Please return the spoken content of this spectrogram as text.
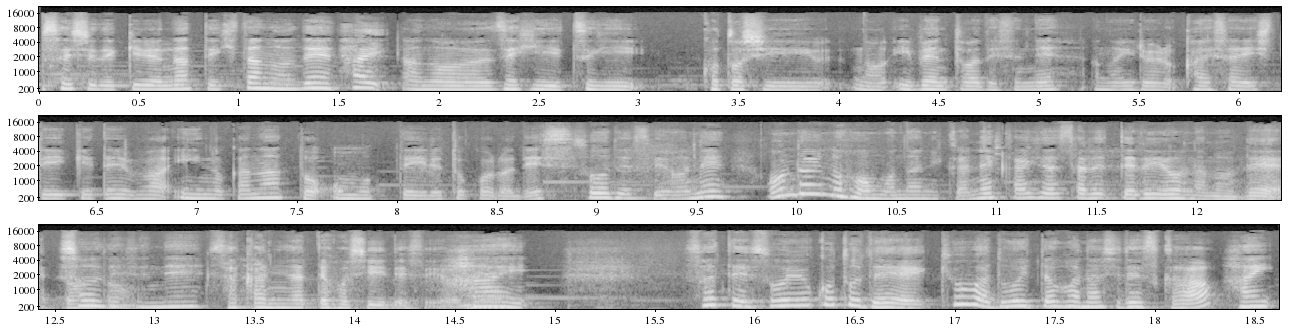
接種できるようになってきたので、はいあの、ぜひ次、今年のイベントはですね、あの、いろいろ開催していければいいのかなと思っているところです。そうですよね。オンラインの方も何かね、開催されてるようなので、どんどそうですねん盛んになってほしいですよね。はい。さて、そういうことで、今日はどういったお話ですか？はい。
